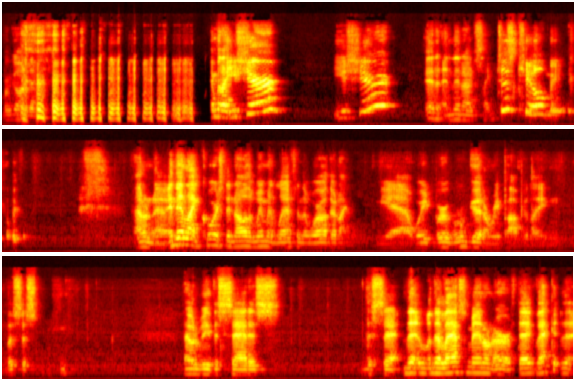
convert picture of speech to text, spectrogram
we're going to. The... and be like, you sure? You sure? And, and then I'm just like, just kill me. I don't know. And then, like, of course, then all the women left in the world, they're like, yeah, we, we're, we're good on repopulating. Let's just. That would be the saddest. The sad, the, the last man on earth. That that could that,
